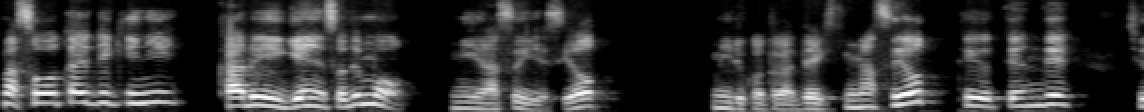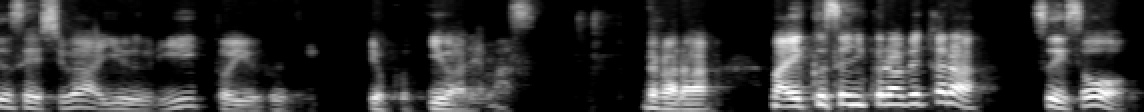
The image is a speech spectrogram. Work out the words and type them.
まあ、相対的に軽い元素でも見やすいですよ。見ることができますよっていう点で、中性子は有利というふうによく言われます。だから、まあ、X 線に比べたら水素を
